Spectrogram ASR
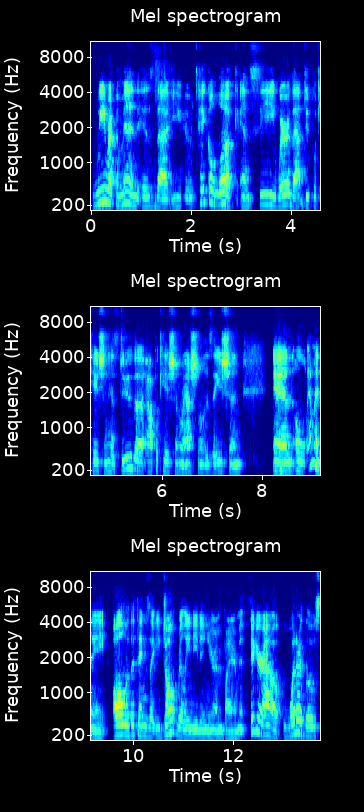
we recommend is that you take a look and see where that duplication is, do the application rationalization, and eliminate all of the things that you don't really need in your environment. Figure out what are those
